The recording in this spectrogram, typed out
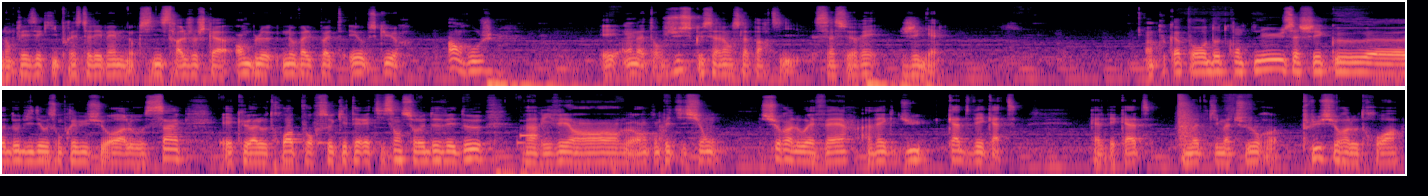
Donc les équipes restent les mêmes, donc Sinistral, Joshka en bleu, Novalpot et Obscur en rouge. Et on attend juste que ça lance la partie, ça serait génial. En tout cas, pour d'autres contenus, sachez que euh, d'autres vidéos sont prévues sur Halo 5 et que Halo 3, pour ceux qui étaient réticents sur le 2v2, va arriver en, compétition sur Halo FR avec du 4v4. 4v4, un mode qui m'a toujours plu sur Halo 3.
